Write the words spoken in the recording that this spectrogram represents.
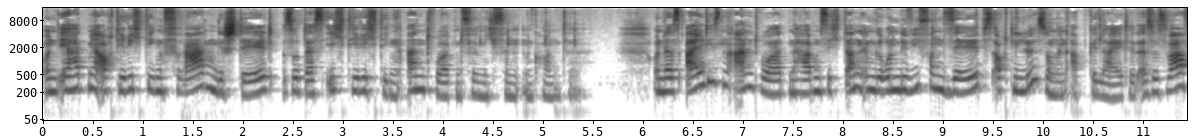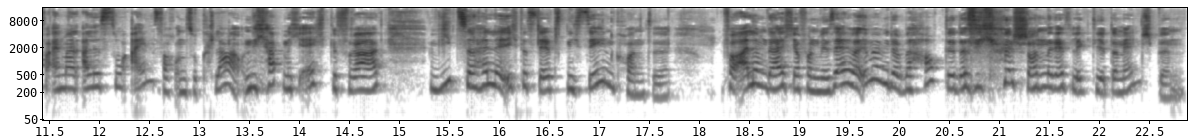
Und er hat mir auch die richtigen Fragen gestellt, sodass ich die richtigen Antworten für mich finden konnte. Und aus all diesen Antworten haben sich dann im Grunde wie von selbst auch die Lösungen abgeleitet. Also es war auf einmal alles so einfach und so klar. Und ich habe mich echt gefragt, wie zur Hölle ich das selbst nicht sehen konnte. Vor allem, da ich ja von mir selber immer wieder behaupte, dass ich schon ein reflektierter Mensch bin.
